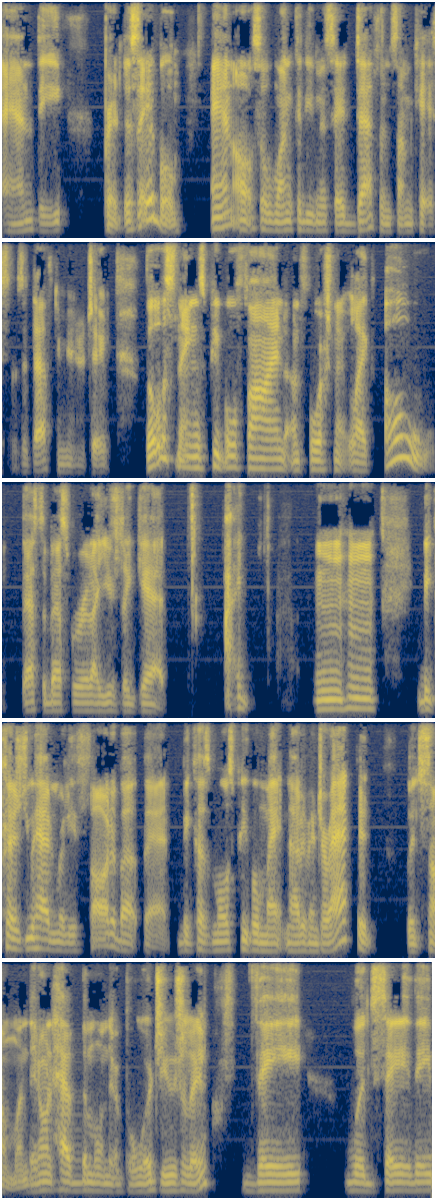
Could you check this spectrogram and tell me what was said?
and the print disabled. And also, one could even say deaf in some cases, the deaf community. Those things people find unfortunate, like, oh, that's the best word I usually get. I, mm-hmm, because you hadn't really thought about that, because most people might not have interacted with someone. They don't have them on their boards usually. They would say they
